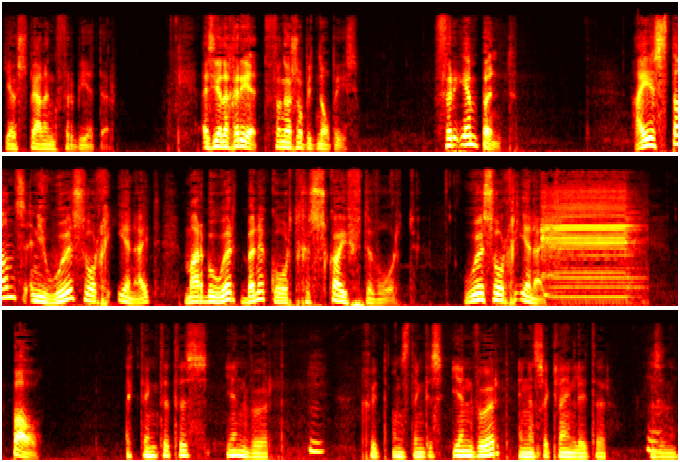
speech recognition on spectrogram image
jou spelling verbeter. Is jy gereed? Vingers op die knoppies. Vir 1 punt. Hy is tans in die hoë sorg eenheid, maar behoort binnekort geskuif te word. Hoë sorg eenheid. Paul, Ek dink dit is een woord. Hm. Goed, ons dink dit is een woord en is 'n klein letter. Is Ja. dit nie?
